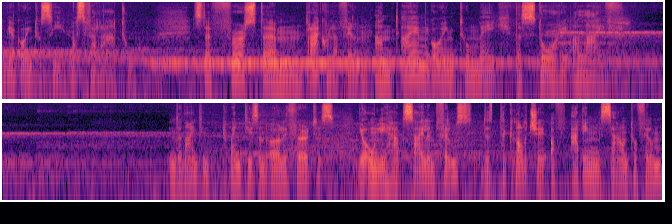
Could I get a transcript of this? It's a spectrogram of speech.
we are going to see Nosferatu. It's the first um, Dracula film, and I am going to make the story alive. In the 1920s and early 30s, you only had silent films. The technology of adding sound to film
